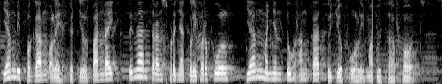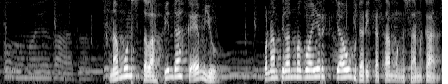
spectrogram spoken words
yang dipegang oleh Virgil van Dijk dengan transfernya ke Liverpool yang menyentuh angka 75 juta pounds. Namun setelah pindah ke MU, penampilan Maguire jauh dari kata mengesankan.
